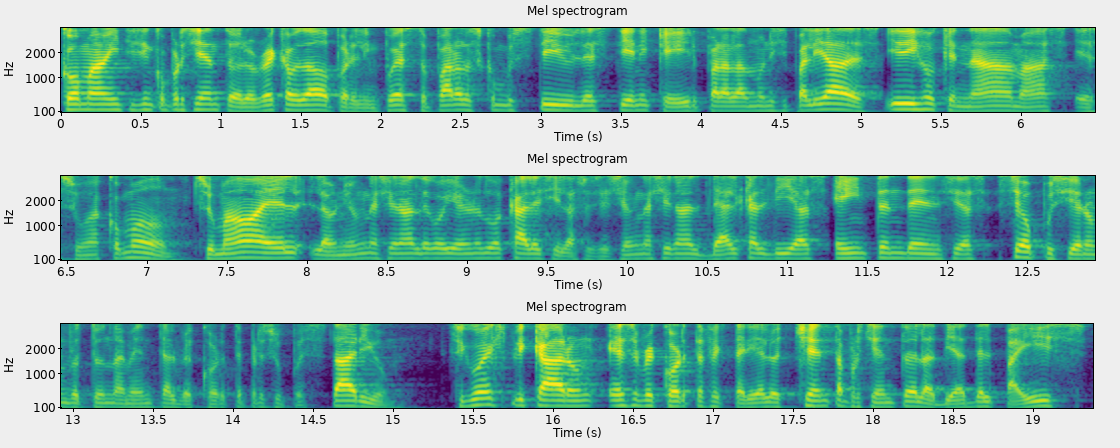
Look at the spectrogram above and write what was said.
25% de lo recaudado por el impuesto para los combustibles tiene que ir para las municipalidades y dijo que nada más es un acomodo. Sumado a él, la Unión Nacional de Gobiernos Locales y la Asociación Nacional de Alcaldías e Intendencias se opusieron rotundamente al recorte presupuestario. Según explicaron, ese recorte afectaría el 80% de las vías del país,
